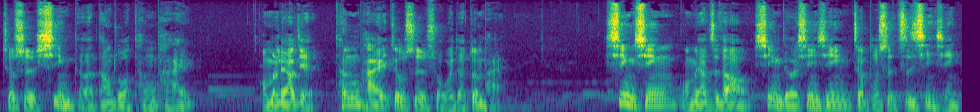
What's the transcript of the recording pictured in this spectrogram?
就是信德当做藤牌。我们了解，藤牌就是所谓的盾牌。信心，我们要知道，信德信心，这不是自信心，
